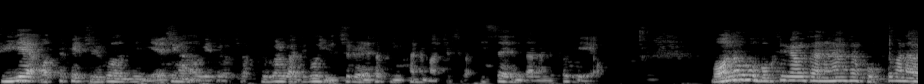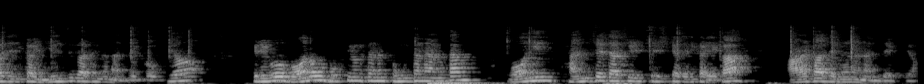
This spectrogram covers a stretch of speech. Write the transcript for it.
귀에 어떻게 즐거운지 예시가 나오겠죠. 그렇죠? 그걸 가지고 유추를 해서 빈칸을 맞출 수가 있어야 된다는 소리예요. 원오브 복수명사는 항상 복수가 나와야 되니까 use가 되면 안 될 거고요. 그리고 원오브 복수명사는 동사는 항상 원인 단수에 다수 일치시켜야 되니까 얘가 R가 되면 안 되고요.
